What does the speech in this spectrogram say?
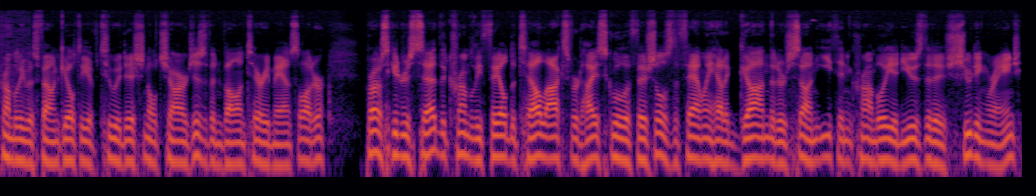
Crumbley was found guilty of two additional charges of involuntary manslaughter. Prosecutors said that Crumbley failed to tell Oxford High School officials the family had a gun that her son Ethan Crumbley had used at a shooting range.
